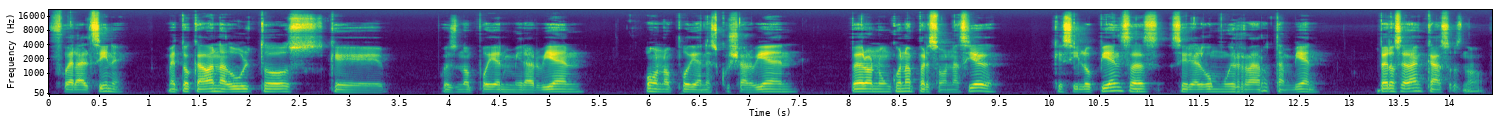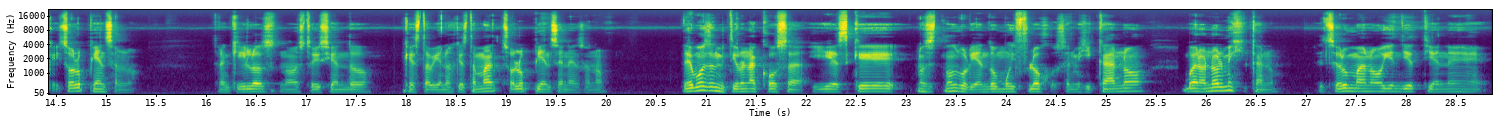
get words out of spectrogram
fuera al cine. Me tocaban adultos que pues no podían mirar bien o no podían escuchar bien, pero nunca una persona ciega, que si lo piensas sería algo muy raro también. Pero se dan casos, ¿no? Que solo piénsenlo. Tranquilos, no estoy diciendo que está bien o que está mal, solo piensen eso, ¿no? Debemos admitir una cosa, y es que nos estamos volviendo muy flojos. El mexicano, bueno, no el mexicano, el ser humano hoy en día tiene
